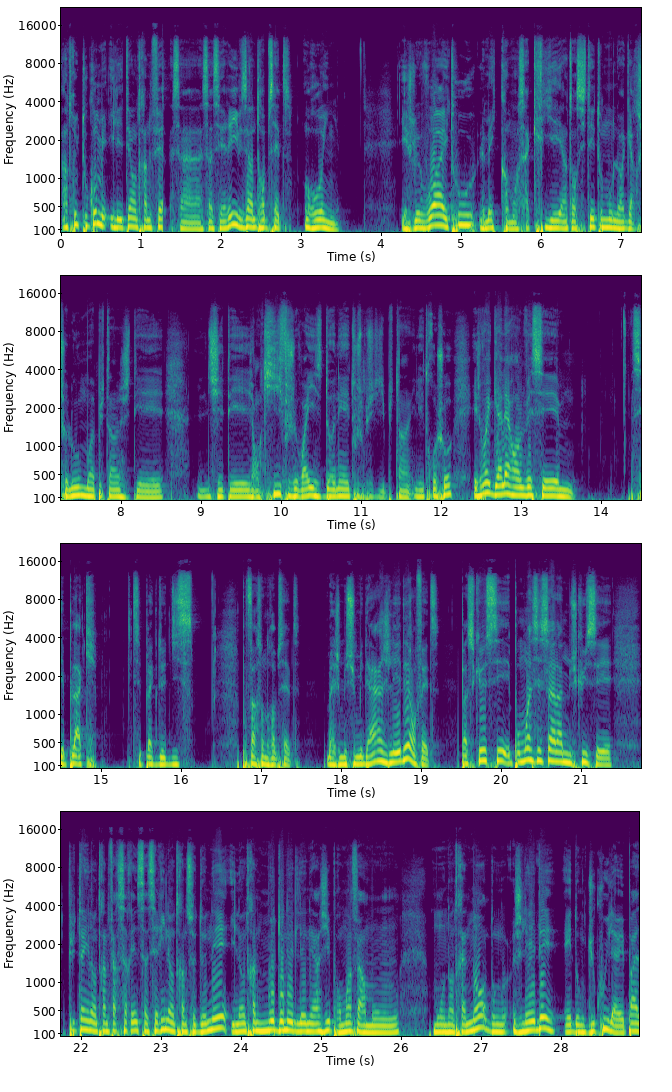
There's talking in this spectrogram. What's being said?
un truc tout con, mais il était en train de faire sa, sa série, il faisait un drop set, rowing. Et je le vois et tout, le mec commence à crier, intensité, tout le monde le regarde chelou. Moi, putain, j'étais, j'étais, en kiff, je voyais, il se donnait et tout. Je me suis dit, putain, il est trop chaud. Et je vois, il galère à enlever ses, ses plaques, ses plaques de 10 pour faire son drop set. Bah, je me suis mis derrière, je l'ai aidé en fait. Parce que c'est, pour moi, c'est ça la muscu. C'est putain, il est en train de faire sa, série, il est en train de se donner, il est en train de me donner de l'énergie pour moi faire mon, mon entraînement. Donc je l'ai aidé. Et donc du coup, il avait pas,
